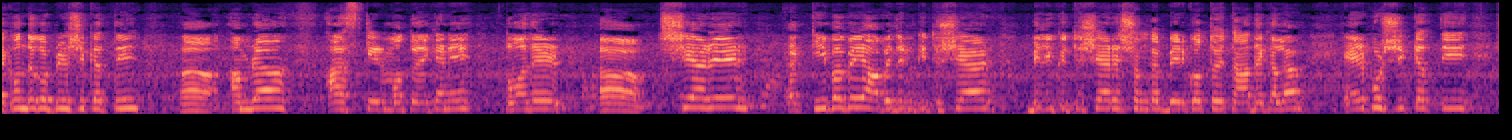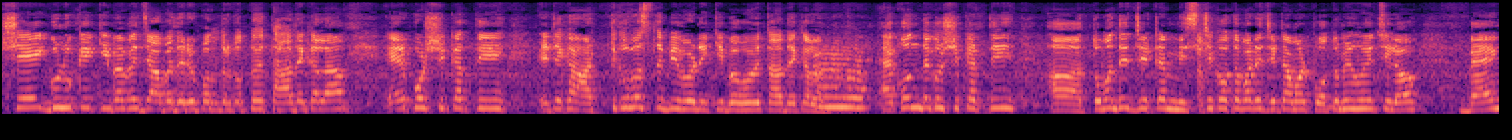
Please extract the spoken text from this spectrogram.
এখন দেখো প্রিয় শিক্ষার্থী আমরা আজকের মতো এখানে তোমাদের শেয়ারের কীভাবে আবেদনকৃত শেয়ার বিলিখিত শেয়ারের সংখ্যা বের করতে হয় তা দেখালাম। এরপর শিক্ষার্থী, সেইগুলোকে কীভাবে জাবেদে রূপান্তর করতে হয় তা দেখালাম। এরপর শিক্ষার্থী, এটাকে আর্থিক অবস্থা বিবরণী কীভাবে হয় তা দেখালাম। এখন দেখো শিক্ষার্থী তোমাদের যেটা মিস্টেক হতে পারে, যেটা আমার প্রথমে হয়েছিল ব্যাংক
